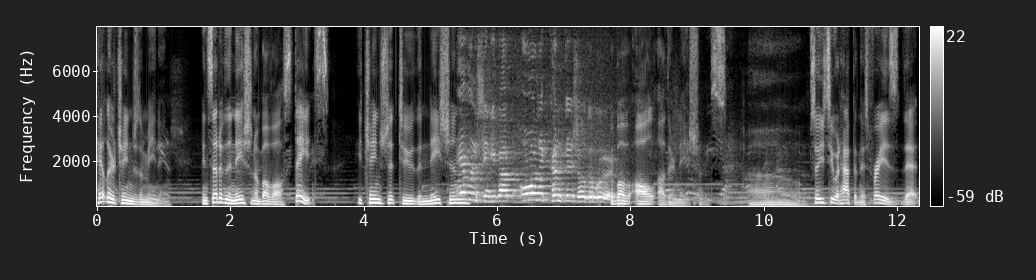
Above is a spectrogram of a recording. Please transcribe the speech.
Hitler changed the meaning. Instead of the nation above all states, he changed it to the nation everything about all the countries of the world above all other nations. Oh. So you see what happened. This phrase that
